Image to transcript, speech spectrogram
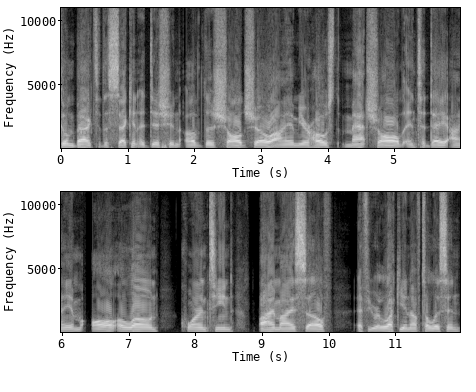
Welcome back to the second edition of the Shald Show. I am your host, Matt Shald, and today I am all alone, quarantined by myself. If you were lucky enough to listen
